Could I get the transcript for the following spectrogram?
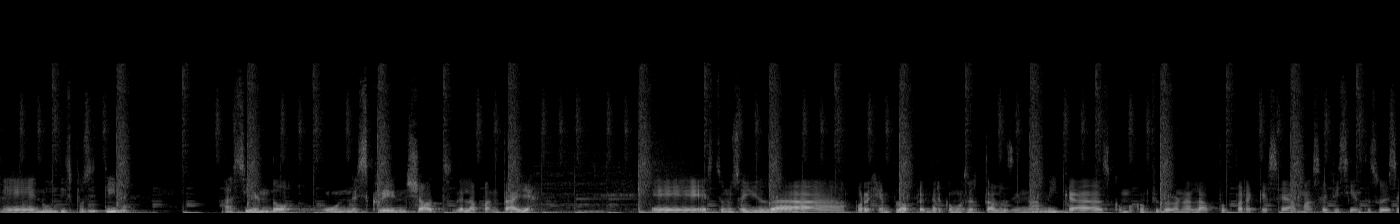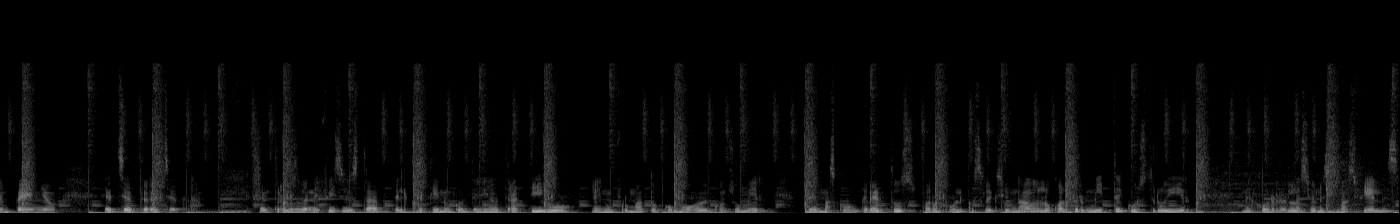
en un dispositivo haciendo un screenshot de la pantalla. Eh, esto nos ayuda, por ejemplo, a aprender cómo hacer tablas dinámicas, cómo configurar una laptop para que sea más eficiente su desempeño, etcétera, etcétera. Dentro de los beneficios está el que tiene un contenido atractivo en un formato cómodo de consumir, temas concretos para un público seleccionado, lo cual permite construir mejores relaciones más fieles.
